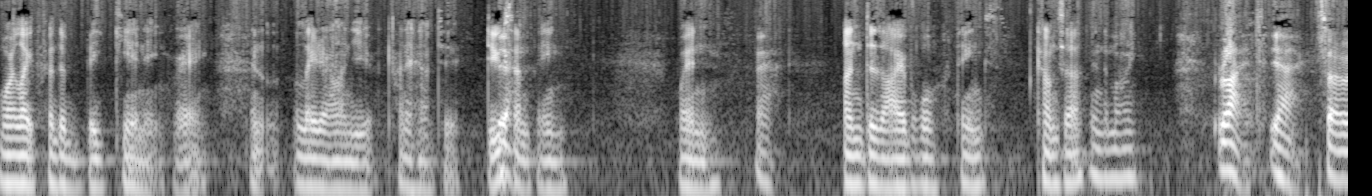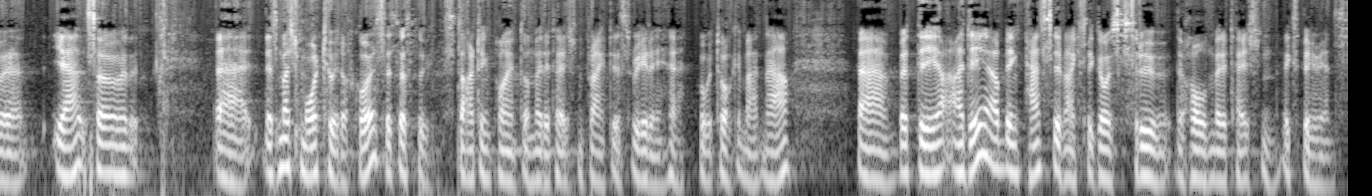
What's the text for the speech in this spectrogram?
more like for the beginning, right? And later on, you kind of have to do yeah. something when yeah. undesirable things comes up in the mind. Right. Yeah. So uh, yeah. So uh, there's much more to it, of course. It's just the starting point of meditation practice, really, uh, what we're talking about now. Uh, but the idea of being passive actually goes through the whole meditation experience.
